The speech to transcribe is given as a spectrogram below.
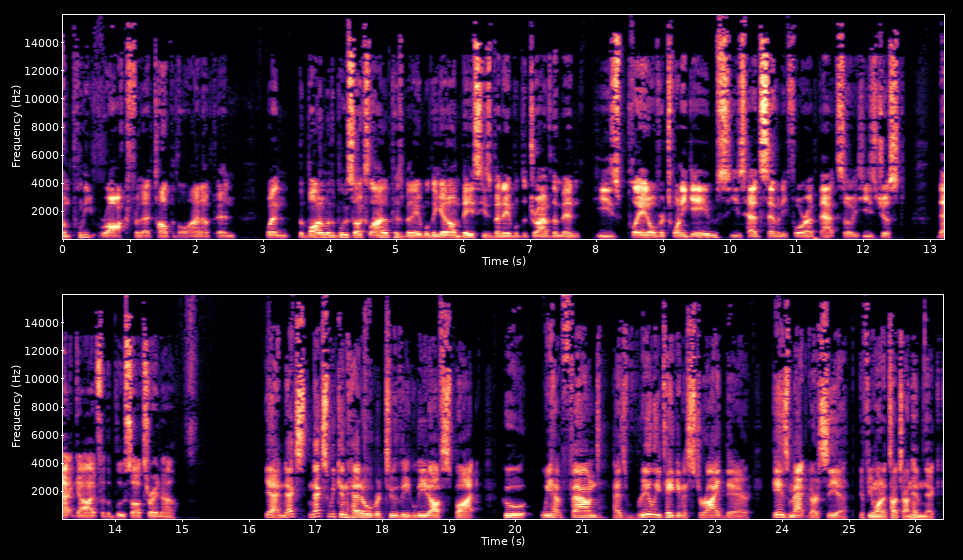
complete rock for that top of the lineup. And when the bottom of the Blue Sox lineup has been able to get on base, he's been able to drive them in. He's played over 20 games. He's had 74 at bats. So he's just that guy for the Blue Sox right now. Yeah, next next we can head over to the leadoff spot, who we have found has really taken a stride there is Matt Garcia. If you want to touch on him, Nick.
